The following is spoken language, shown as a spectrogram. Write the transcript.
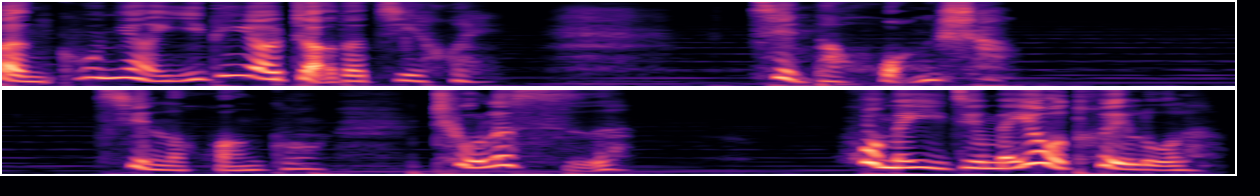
本姑娘一定要找到机会见到皇上。进了皇宫，除了死，我们已经没有退路了。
